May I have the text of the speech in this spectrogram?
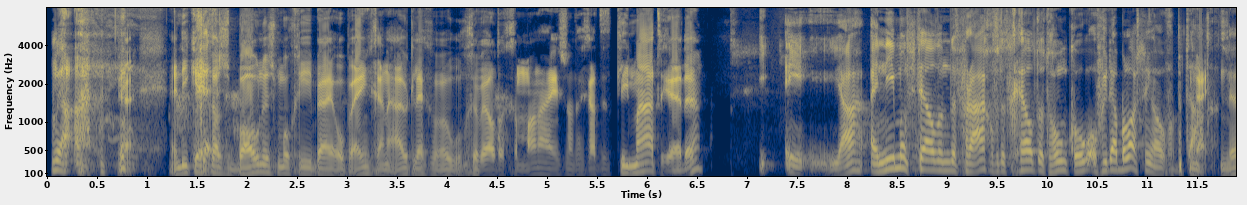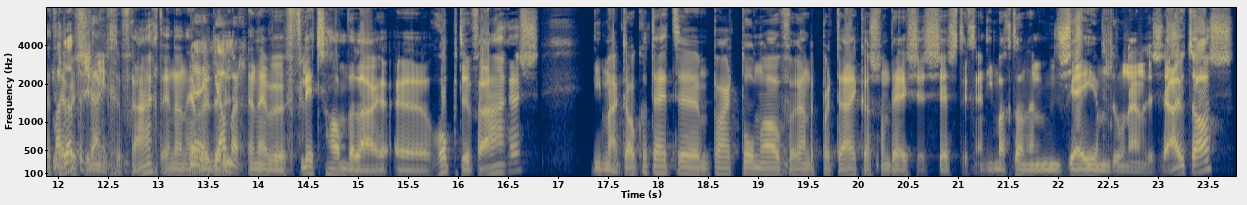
ja. En die kreeg als bonus, mocht hij bij op één gaan uitleggen hoe een geweldige man hij is, want hij gaat het klimaat redden. Ja. En niemand stelde hem de vraag of dat geld uit Hongkong, of hij daar belasting over Nee, had. dat maar hebben dat ze niet gevraagd. En dan, Nee, hebben, we de, dan hebben we flitshandelaar eh, Rob de Vares. Die maakt ook altijd eh, een paar ton over aan de partijkas van D66. En die mag dan een museum doen aan de Zuidas.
